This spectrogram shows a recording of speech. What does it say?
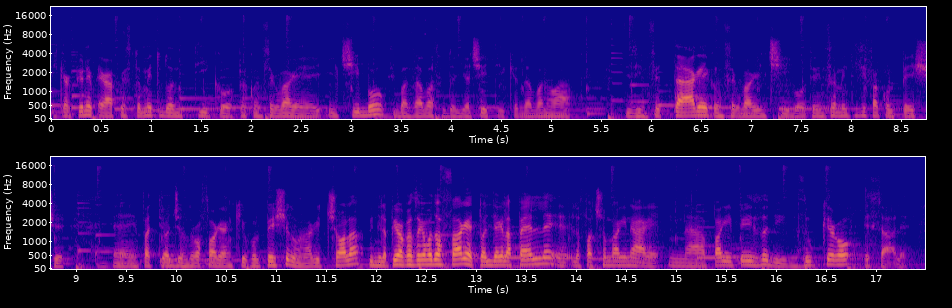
il carpione era questo metodo antico per conservare il cibo, si basava su degli aceti che andavano a disinfettare e conservare il cibo, tendenzialmente si fa col pesce, eh, infatti oggi andrò a fare anche io col pesce con una ricciola, quindi la prima cosa che vado a fare è togliere la pelle e lo faccio marinare in pari peso di zucchero e sale.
